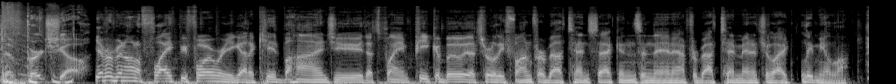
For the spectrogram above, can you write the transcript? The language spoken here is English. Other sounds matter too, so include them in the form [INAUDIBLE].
The Burt Show. You ever been on a flight before where you got a kid behind you that's playing peekaboo? That's really fun for about 10 seconds. And then after about 10 minutes, you're like, leave me alone. [LAUGHS]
